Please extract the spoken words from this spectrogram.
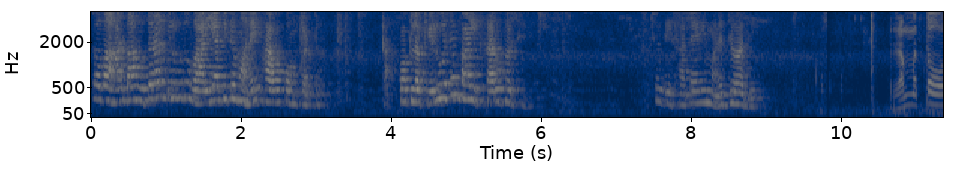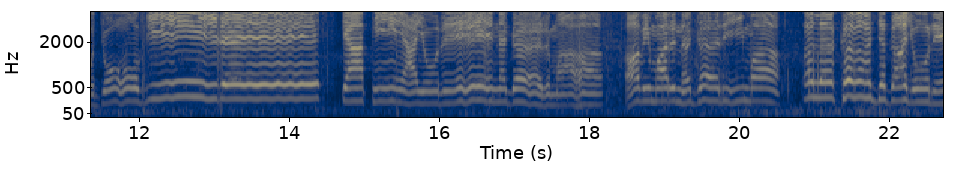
તો બહાર બહાર ઉતરાય પેલું બધું વાળી આપી તો મને ફાવો કોમ કરતો. કોક લખેલું હશે ને પા ઉપર છે. જો દેખાતા એની મને જવા દે. રમતો જોગી રે ક્યાંથી આવ્યો રે નગરમાં? આવી માર નગરીમાં અલખ જગાયો રે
